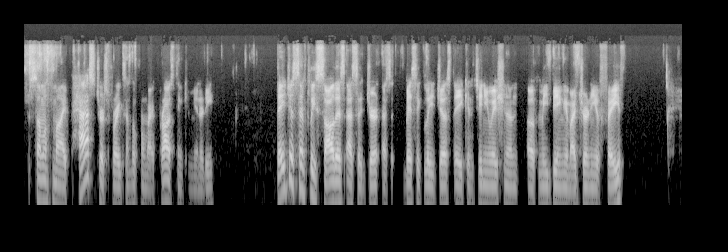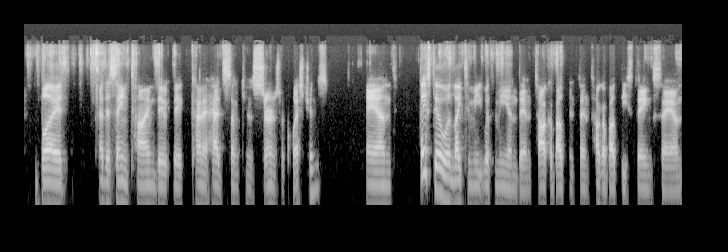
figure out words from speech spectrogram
some of my pastors, for example, from my Protestant community, they just simply saw this as a as basically just a continuation of me being in my journey of faith. But at the same time, they, they kind of had some concerns or questions. And they still would like to meet with me and then talk about and then talk about these things and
